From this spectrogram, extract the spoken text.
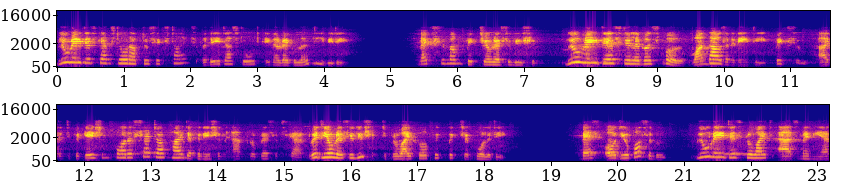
Blu-ray disc can store up to 6 times the data stored in a regular DVD. Maximum picture resolution. Blu-ray disc delivers full 1080 pixel identification for a set of high definition and progressive scan video resolution to provide perfect picture quality. Best audio possible. Blu-ray disc provides as many as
